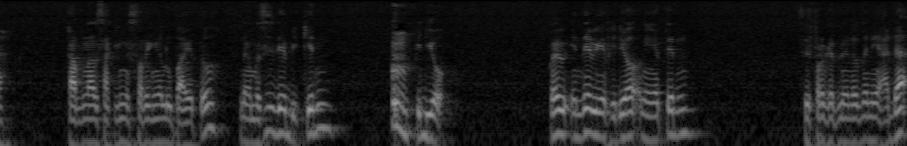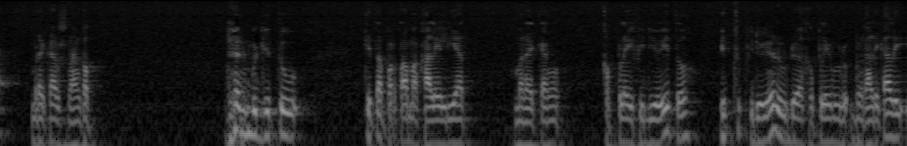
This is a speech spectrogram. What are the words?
Nah, karena saking seringnya lupa itu, Nemesis dia bikin video. Pokoknya intinya bikin video ngingetin si Forget Me Not ini ada, mereka harus nangkep. Dan begitu kita pertama kali lihat mereka ke play video itu, itu videonya udah ke play ber- berkali-kali.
